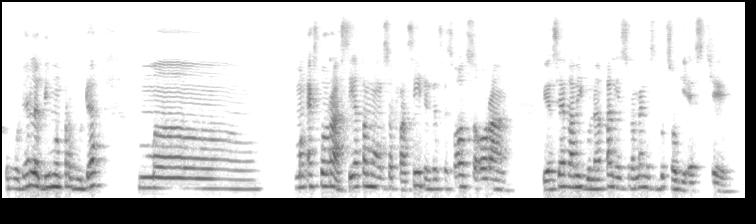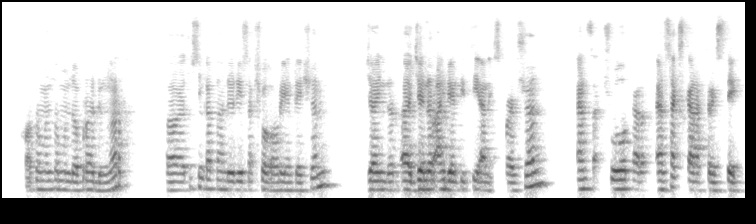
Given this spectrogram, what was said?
kemudian lebih mempermudah me mengeksplorasi atau mengobservasi identitas seksual seseorang. Biasanya kami gunakan instrumen yang disebut SOGI-SC. Kalau teman-teman udah pernah dengar, uh, itu singkatan dari sexual orientation, gender, uh, gender identity and expression, and sexual and sex characteristic.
